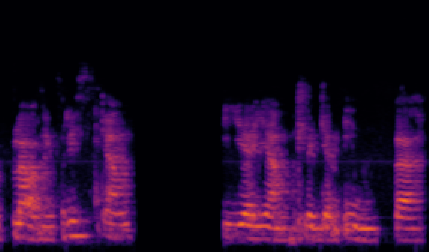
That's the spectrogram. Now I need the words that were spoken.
så blödningsrisken är egentligen inte...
